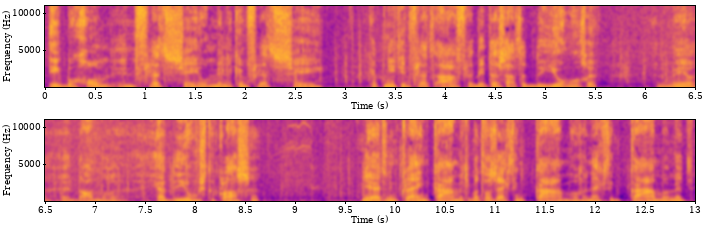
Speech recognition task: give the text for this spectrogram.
ik begon in flat C, onmiddellijk in flat C. Ik heb niet in flat A en flat B, daar zaten de jongeren. En meer de andere, ja, de jongste klasse. Je had een klein kamertje, maar het was echt een kamer. Een echt een kamer met,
